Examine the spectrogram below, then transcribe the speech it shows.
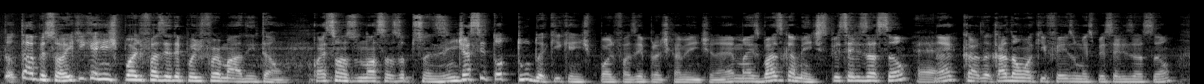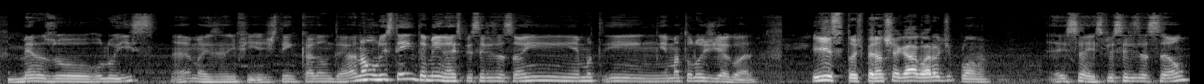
Então tá, pessoal. E o que, que a gente pode fazer depois de formado, então? Quais são as nossas opções? A gente já citou tudo aqui que a gente pode fazer praticamente, né? Mas basicamente, especialização, É. né? Cada, cada um aqui fez uma especialização, menos o, o Luiz, né? Mas enfim, a gente tem cada um delas. Ah, não, o Luiz tem também, né? Especialização em, em hematologia agora. Isso, tô esperando chegar agora o diploma. É isso aí, especialização,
